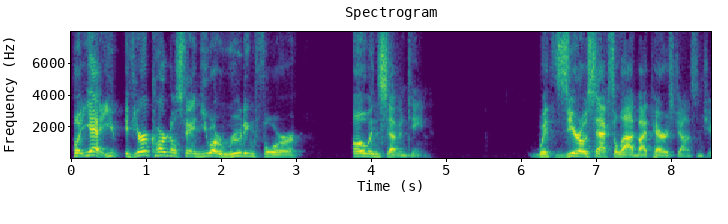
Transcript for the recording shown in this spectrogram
But yeah, you if you're a Cardinals fan, you are rooting for 0 and 17 with zero sacks allowed by Paris Johnson Jr.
